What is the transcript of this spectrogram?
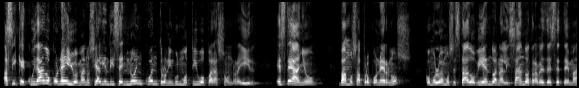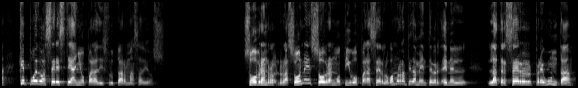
Así que cuidado con ello, hermanos. Si alguien dice, no encuentro ningún motivo para sonreír, este año vamos a proponernos, como lo hemos estado viendo, analizando a través de este tema, ¿qué puedo hacer este año para disfrutar más a Dios? Sobran razones, sobran motivos para hacerlo. Vamos rápidamente en la tercera pregunta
